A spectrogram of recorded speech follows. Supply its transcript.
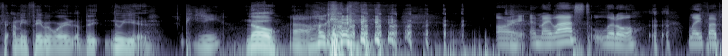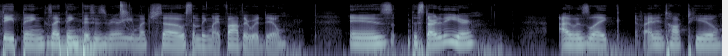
Fa- I mean, favorite word of the New Year's. PG. No. Oh, okay. All right, and my last little life update thing, because I think this mm. is very much so something my father would do, is the start of the year. I was like, if I didn't talk to you,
